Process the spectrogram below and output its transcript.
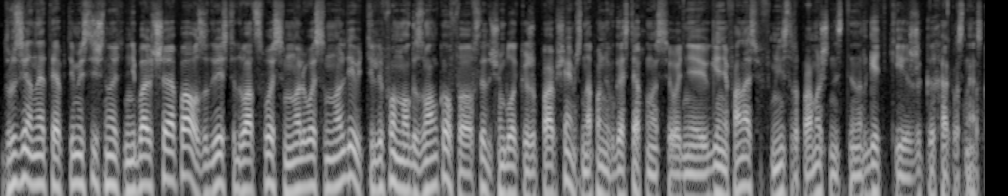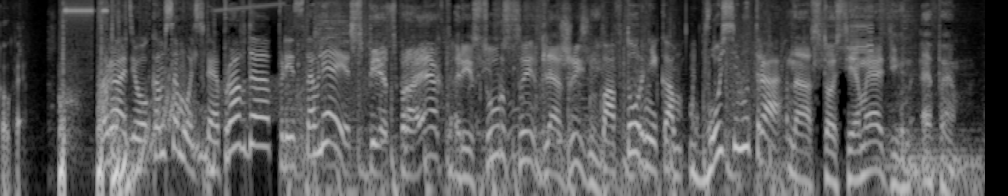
Друзья, на этой оптимистичной ноте небольшая пауза. 228-08-09. Телефон, много звонков. В следующем блоке уже пообщаемся. Напомню, в гостях у нас сегодня Евгений Афанасьев, министр промышленности, энергетики и ЖКХ Красноярского края. Радио «Комсомольская правда» представляет Спецпроект «Ресурсы для жизни» по вторникам в 8 утра на 107,1 FM.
